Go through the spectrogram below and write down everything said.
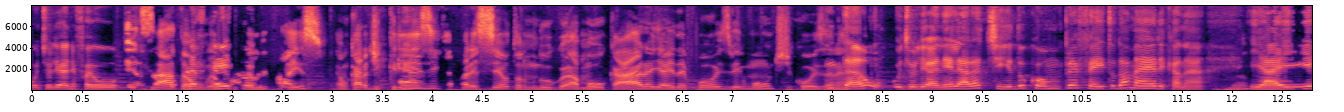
o Giuliani foi o. Exato, o é um, é um eu ia falar isso. É um cara de crise é. que apareceu, todo mundo amou o cara, e aí depois veio um monte de coisa, então, né? Então, o Giuliani ele era tido como prefeito da América, né? Uhum. E aí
